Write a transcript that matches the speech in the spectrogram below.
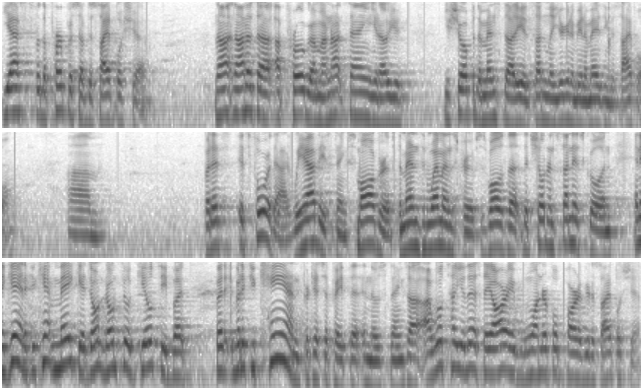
yes, for the purpose of discipleship. Not, not as a, a program. I'm not saying, you know, you, you show up at the men's study and suddenly you're going to be an amazing disciple. Um, but it's, it's for that. We have these things small groups, the men's and women's groups, as well as the, the children's Sunday school. And, and again, if you can't make it, don't, don't feel guilty, but, but, but if you can participate in those things, I, I will tell you this they are a wonderful part of your discipleship.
